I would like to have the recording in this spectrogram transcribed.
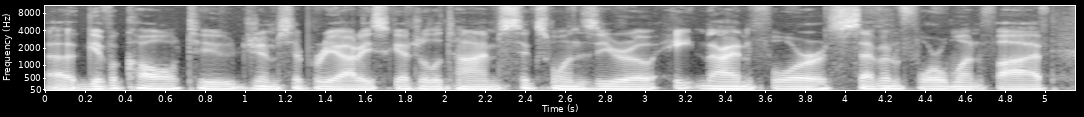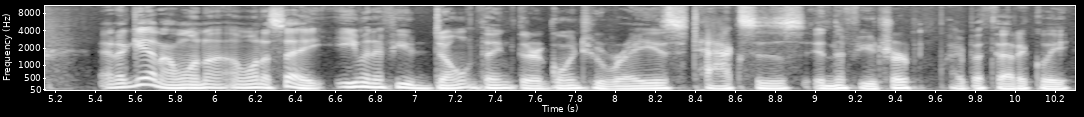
uh, give a call to Jim Cipriotti. Schedule a time 610-894-7415. And again, I want to I want to say, even if you don't think they're going to raise taxes in the future, hypothetically,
